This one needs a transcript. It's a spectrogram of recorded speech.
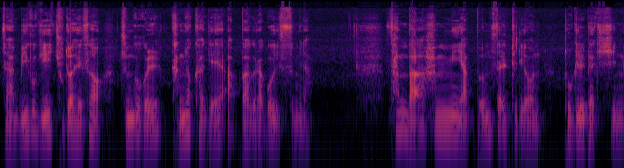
자, 미국이 주도해서 중국을 강력하게 압박을 하고 있습니다. 삼바, 한미약품, 셀트리온, 독일 백신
